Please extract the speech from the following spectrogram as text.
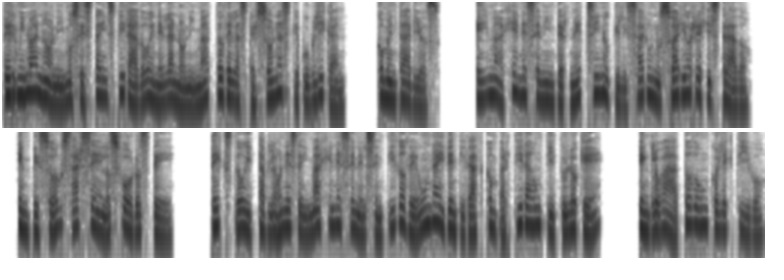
término anónimos está inspirado en el anonimato de las personas que publican comentarios e imágenes en Internet sin utilizar un usuario registrado. Empezó a usarse en los foros de texto y tablones de imágenes en el sentido de una identidad compartida, un título que engloba a todo un colectivo.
